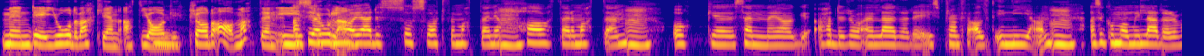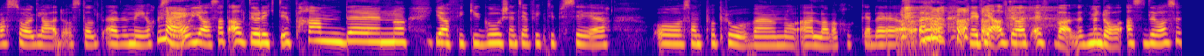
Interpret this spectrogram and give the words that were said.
Men det gjorde verkligen att jag klarade av matten i Mm. Alltså jag skolan. ihåg, jag hade så svårt för matten, Mm. jag hatade matten. Och eh, sen när jag hade då en lärare i, framförallt i nian. Alltså jag kommer ihåg min lärare var så glad och stolt över mig också. Mm. Nej. Och jag satt alltid och räckte upp handen och jag fick ju godkänt, jag fick typ C och sånt på proven och alla var chockade. Nej för jag har alltid varit F-barnet men då alltså det var så,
